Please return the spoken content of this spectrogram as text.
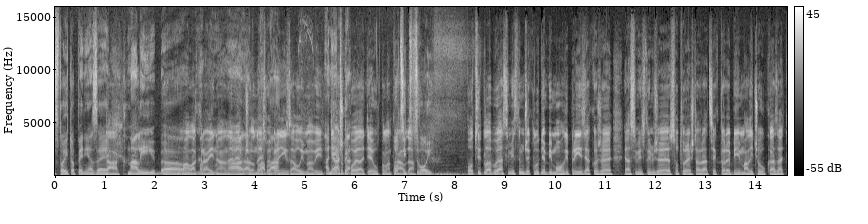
stojí to peniaze, Tak. malý... Uh, Malá krajina, neviem čo, nie sme pre nich zaujímaví. A to Ťažko ga- povedať, je úplná Pocit pravda. svoj. Pocit, lebo ja si myslím, že kľudne by mohli prísť, akože ja si myslím, že sú tu reštaurácie, ktoré by im mali čo ukázať,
